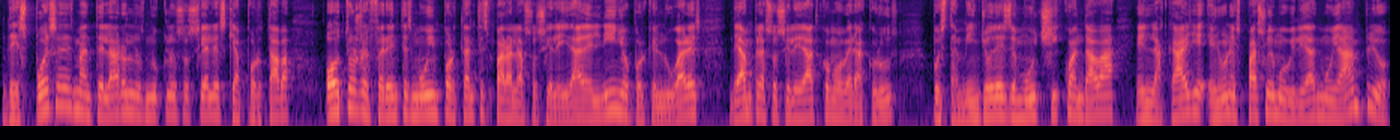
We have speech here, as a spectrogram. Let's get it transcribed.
después se desmantelaron los núcleos sociales que aportaba otros referentes muy importantes para la socialidad del niño, porque en lugares de amplia socialidad como Veracruz, pues también yo desde muy chico andaba en la calle en un espacio de movilidad muy amplio.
